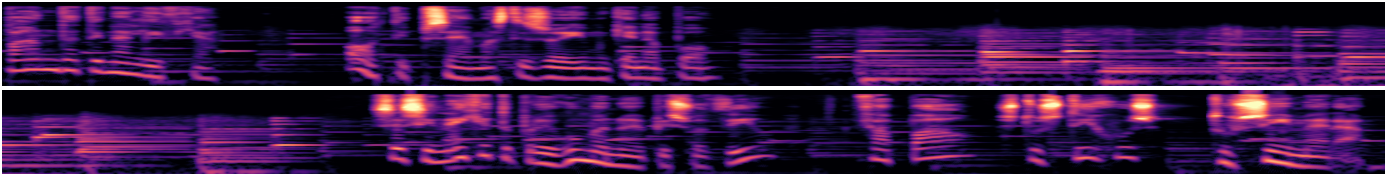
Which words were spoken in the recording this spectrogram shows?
πάντα την αλήθεια. Ό,τι ψέμα στη ζωή μου και να πω. Σε συνέχεια του προηγούμενου επεισοδίου θα πάω στους στίχους του σήμερα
